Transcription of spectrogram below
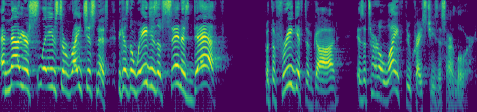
and now you're slaves to righteousness, because the wages of sin is death. But the free gift of God is eternal life through Christ Jesus our Lord.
